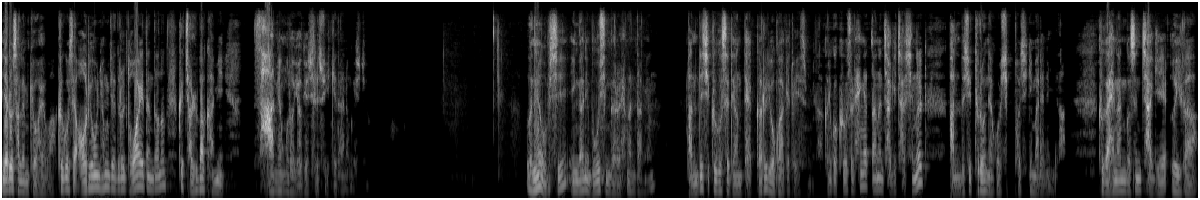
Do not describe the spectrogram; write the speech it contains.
예루살렘 교회와 그곳의 어려운 형제들을 도와야 된다는 그 절박함이 사명으로 여겨질 수 있게 되는 것이죠. 은혜 없이 인간이 무엇인가를 행한다면 반드시 그것에 대한 대가를 요구하게 되어 있습니다. 그리고 그것을 행했다는 자기 자신을 반드시 드러내고 싶어지기 마련입니다. 그가 행한 것은 자기의 의가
